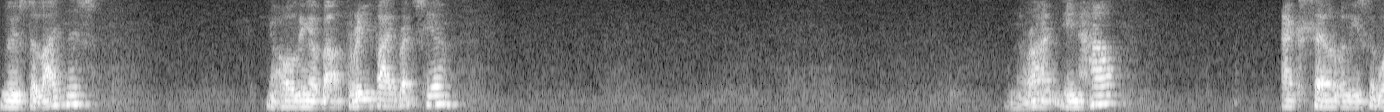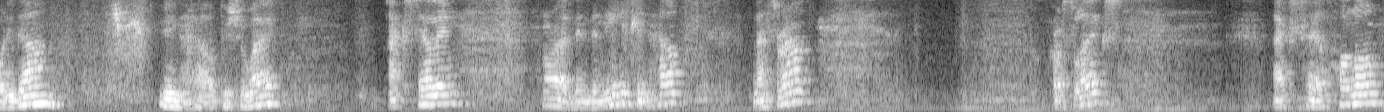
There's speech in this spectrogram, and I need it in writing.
lose the lightness. You're holding about three, five breaths here. All right, inhale. Exhale, release the body down. Inhale, push away. Exhaling. All right, bend the knees, inhale. Last round. Cross legs. Exhale, hollow.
